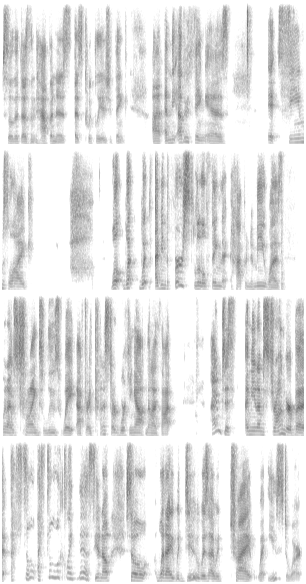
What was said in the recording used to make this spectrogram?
so that doesn't happen as, as quickly as you think. Uh, and the other thing is, it seems like well, what what I mean, the first little thing that happened to me was when I was trying to lose weight after I kind of started working out, and then I thought, I'm just, I mean, I'm stronger, but I still, I still look like this, you know. So what I would do was I would try what used to work.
